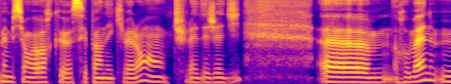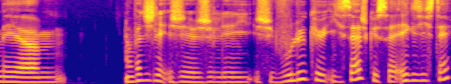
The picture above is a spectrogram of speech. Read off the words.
même si on va voir que c'est pas un équivalent. hein, tu l'as déjà dit, Romane. Mais en fait, j'ai voulu qu'ils sachent que ça existait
